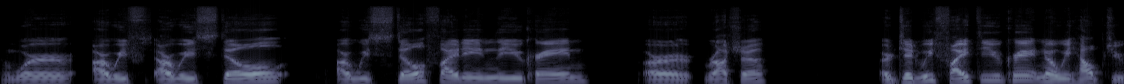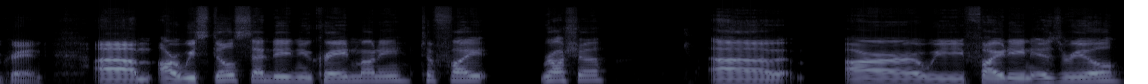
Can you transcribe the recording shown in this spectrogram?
We're are we are we still are we still fighting the Ukraine or Russia? Or did we fight the Ukraine? No, we helped Ukraine. Um, are we still sending Ukraine money to fight Russia? Uh, are we fighting Israel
